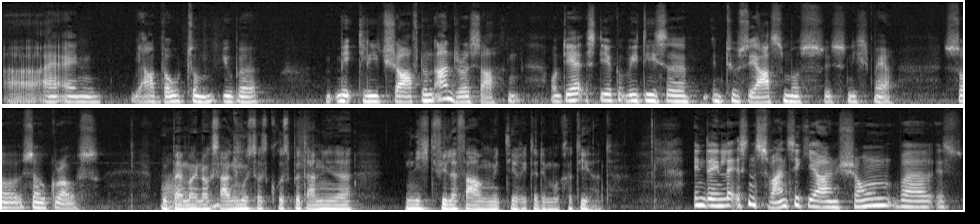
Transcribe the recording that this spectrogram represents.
äh, ein ja, Votum über Mitgliedschaft und andere Sachen. Und jetzt irgendwie dieser Enthusiasmus ist nicht mehr so, so groß. Wobei man noch sagen muss, dass Großbritannien nicht viel Erfahrung mit direkter Demokratie hat. In den letzten 20 Jahren schon, weil es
